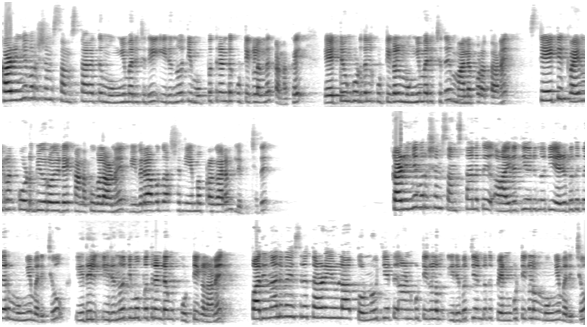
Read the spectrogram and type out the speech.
കഴിഞ്ഞ വർഷം സംസ്ഥാനത്ത് മുങ്ങിമരിച്ചത് ഇരുന്നൂറ്റി മുപ്പത്തിരണ്ട് കുട്ടികളെന്ന് കണക്ക്. ഏറ്റവും കൂടുതൽ കുട്ടികൾ മുങ്ങിമരിച്ചത് മലപ്പുറത്താണ്. സ്റ്റേറ്റ് ക്രൈം റെക്കോർഡ് ബ്യൂറോയുടെ കണക്കുകളാണ് വിവരാവകാശ നിയമപ്രകാരം ലഭിച്ചത്. കഴിഞ്ഞ വർഷം സംസ്ഥാനത്ത് ആയിരത്തി ഒരുന്നൂറ്റി എഴുപത് പേർ മുങ്ങിമരിച്ചു ഇതിൽ ഇരുന്നൂറ്റി മുപ്പത്തിരണ്ടും കുട്ടികളാണ്. പതിനാല് വയസ്സിന് താഴെയുള്ള തൊണ്ണൂറ്റിയെട്ട് ആൺകുട്ടികളും ഇരുപത്തിയൊൻപത് പെൺകുട്ടികളും മുങ്ങിമരിച്ചു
